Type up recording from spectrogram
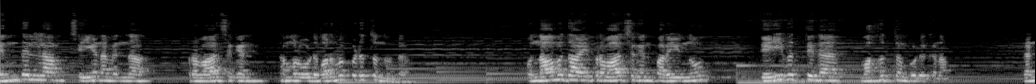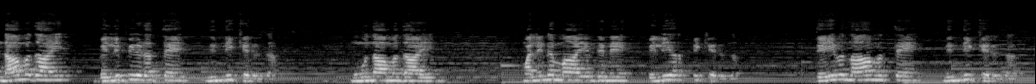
എന്തെല്ലാം ചെയ്യണമെന്ന് പ്രവാചകൻ നമ്മളോട് ഓർമ്മപ്പെടുത്തുന്നുണ്ട്. ഒന്നാമതായി പ്രവാചകൻ പറയുന്നു ദൈവത്തിന് മഹത്വം കൊടുക്കണം. രണ്ടാമതായി ബലിപീഠത്തെ നിന്ദിക്കരുത്. മൂന്നാമതായി മലിനമായതിനെ ബലിയർപ്പിക്കരുത്. ദൈവനാമത്തെ നിന്ദിക്കരുത്.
